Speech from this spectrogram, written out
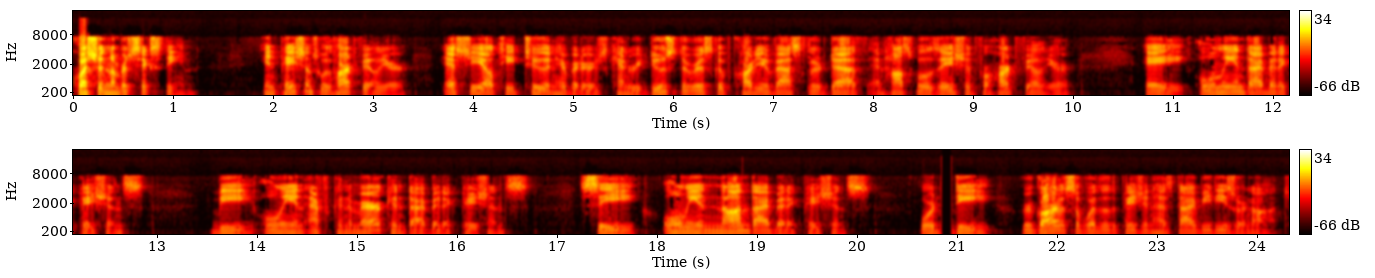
Question number 16. In patients with heart failure, SGLT2 inhibitors can reduce the risk of cardiovascular death and hospitalization for heart failure A. Only in diabetic patients B. Only in African American diabetic patients C. Only in non-diabetic patients or D, regardless of whether the patient has diabetes or not?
